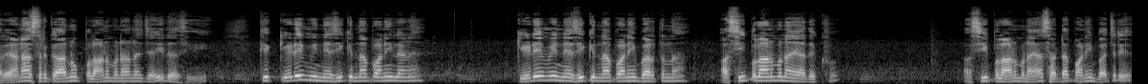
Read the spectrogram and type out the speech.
ਹਰਿਆਣਾ ਸਰਕਾਰ ਨੂੰ ਪਲਾਨ ਬਣਾਉਣਾ ਚਾਹੀਦਾ ਸੀ ਕਿ ਕਿਹੜੇ ਮਹੀਨੇ ਅਸੀਂ ਕਿੰਨਾ ਪਾਣੀ ਲੈਣਾ, ਕਿਹੜੇ ਮਹੀਨੇ ਅਸੀਂ ਕਿੰਨਾ ਪਾਣੀ ਵਰਤਣਾ। ਅਸੀਂ ਪਲਾਨ ਬਣਾਇਆ ਦੇਖੋ। ਅਸੀਂ ਪਲਾਨ ਬਣਾਇਆ, ਸਾਡਾ ਪਾਣੀ ਬਚ ਰਿਹਾ।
